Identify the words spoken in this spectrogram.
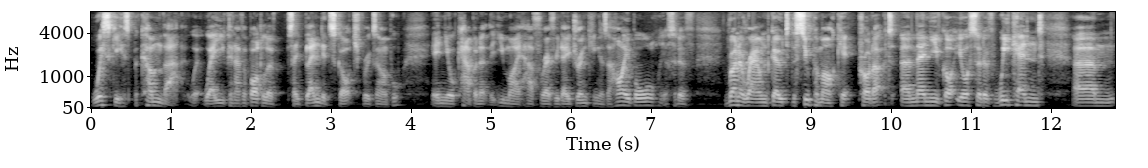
whiskey has become that, where you can have a bottle of, say, blended scotch, for example, in your cabinet that you might have for everyday drinking as a highball. You sort of run around, go to the supermarket product, and then you've got your sort of weekend um,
